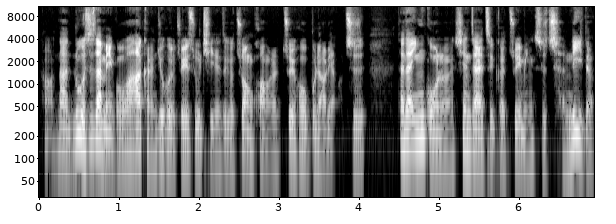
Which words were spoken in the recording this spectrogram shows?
好，那如果是在美国的话，他可能就会有追诉期的这个状况，而最后不了了之。但在英国呢，现在这个罪名是成立的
